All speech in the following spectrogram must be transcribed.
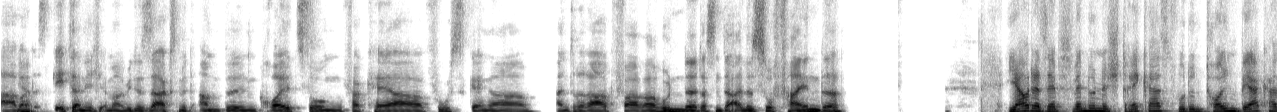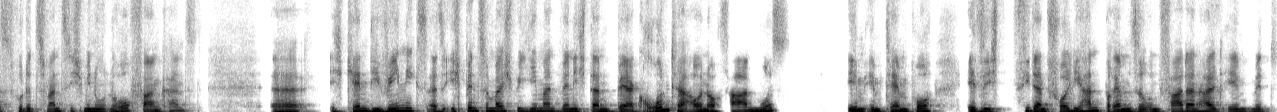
Aber ja. das geht ja nicht immer, wie du sagst, mit Ampeln, Kreuzungen, Verkehr, Fußgänger, andere Radfahrer, Hunde, das sind ja alles so Feinde. Ja, oder selbst wenn du eine Strecke hast, wo du einen tollen Berg hast, wo du 20 Minuten hochfahren kannst. Äh, ich kenne die wenigsten, also ich bin zum Beispiel jemand, wenn ich dann Berg runter auch noch fahren muss, im, im Tempo, also ich ziehe dann voll die Handbremse und fahre dann halt eben mit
